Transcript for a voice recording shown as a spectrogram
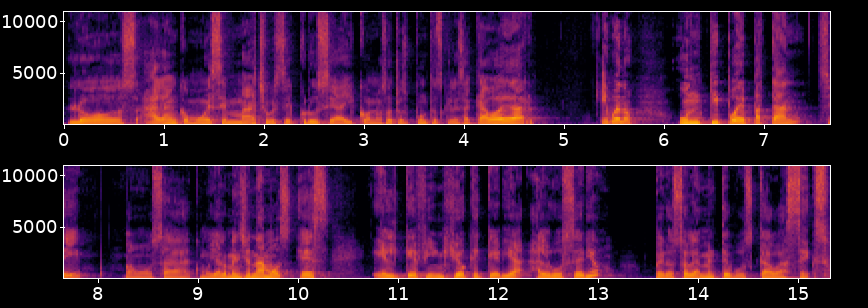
los hagan como ese match o ese cruce ahí con los otros puntos que les acabo de dar. Y bueno, un tipo de patán, ¿sí? Vamos a, como ya lo mencionamos, es el que fingió que quería algo serio, pero solamente buscaba sexo.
